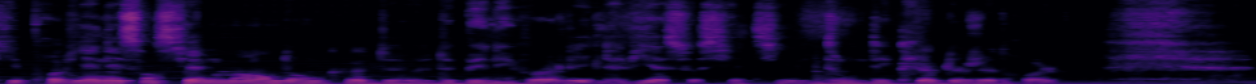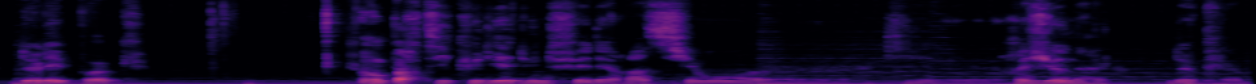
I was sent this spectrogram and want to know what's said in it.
qui proviennent essentiellement donc de, bénévoles et de la vie associative, donc des clubs de jeux de rôle de l'époque, en particulier d'une fédération régionale de clubs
